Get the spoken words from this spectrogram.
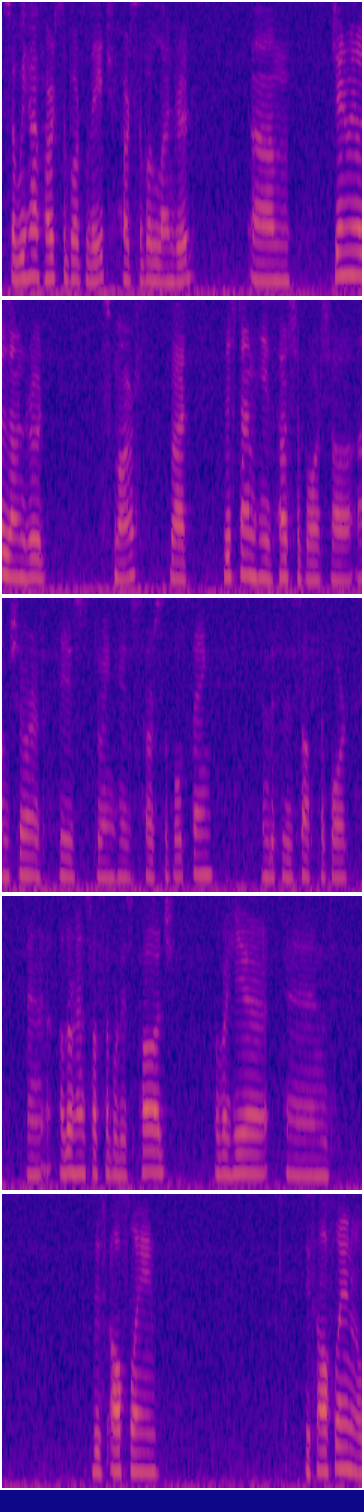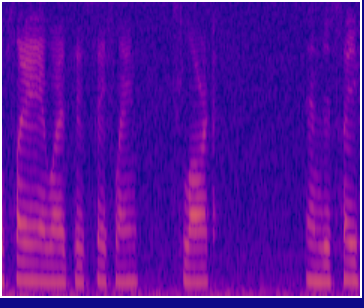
So we have support Lich, support Lundroot. Um, generally Lundroot Smurf, but this time he's support, so I'm sure if he's doing his support thing, and this is soft support. And other hand soft support is Pudge over here, and this off lane this offlane will play with this safe lane, Slark, and this safe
